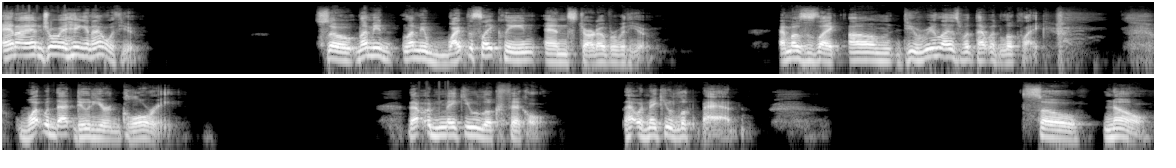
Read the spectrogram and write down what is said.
And i enjoy hanging out with you so let me let me wipe the slate clean and start over with you. And Moses is like, um, do you realize what that would look like? what would that do to your glory? That would make you look fickle. That would make you look bad. So, no,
